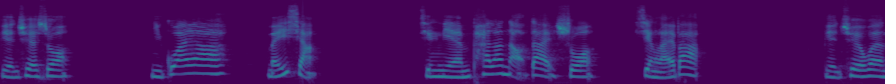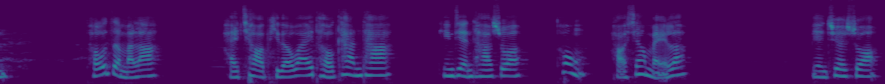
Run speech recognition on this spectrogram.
扁鹊说：“你乖啊，没想。”青年拍了脑袋说：“醒来吧。”扁鹊问：“头怎么了？”还俏皮的歪头看他，听见他说：“痛，好像没了。”扁鹊说：“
